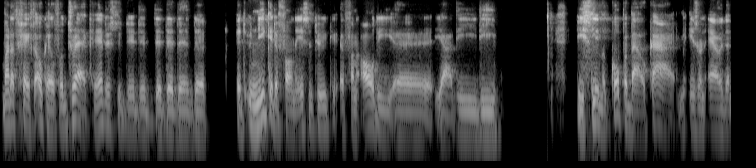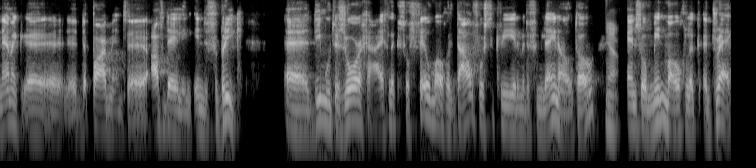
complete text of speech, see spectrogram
Maar dat geeft ook heel veel drag. Hè? Dus de, de, de, de, de, het unieke ervan is natuurlijk van al die, ja, die, die, die slimme koppen bij elkaar in zo'n aerodynamic uh, department uh, afdeling in de fabriek. Uh, die moeten zorgen eigenlijk zoveel mogelijk downforce te creëren met de Formule 1 auto. Ja. En zo min mogelijk uh, drag.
